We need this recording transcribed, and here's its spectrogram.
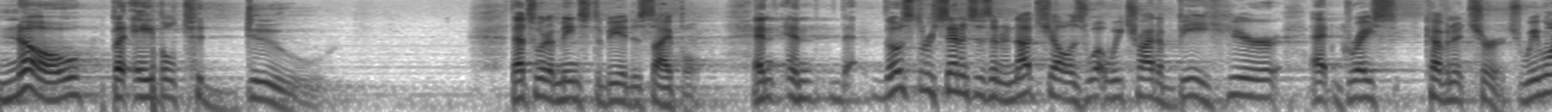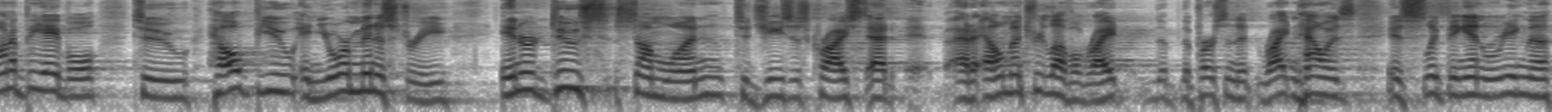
know, but able to do. That's what it means to be a disciple. And, and th- those three sentences in a nutshell is what we try to be here at Grace Covenant Church. We want to be able to help you in your ministry introduce someone to Jesus Christ at, at an elementary level, right? The, the person that right now is, is sleeping in, reading the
